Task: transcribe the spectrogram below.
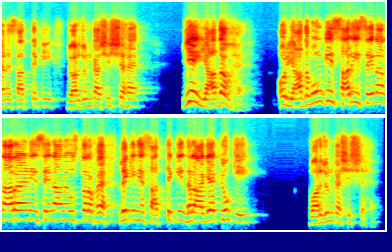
यानी सात्य की जो अर्जुन का शिष्य है। ये यादव है और यादवों की सारी सेना नारायणी सेना में उस तरफ़ है। लेकिन ये सात्य की इधर आ गया क्योंकि वो अर्जुन का शिष्य है।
